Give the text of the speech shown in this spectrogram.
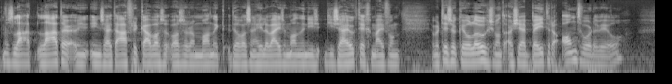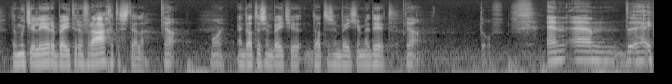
was laat, later in, in Zuid-Afrika was, er- was er een man, ik, dat was een hele wijze man, en die, die zei ook tegen mij van... "Ja, Maar het is ook heel logisch, want als jij betere antwoorden wil... dan moet je leren betere vragen te stellen. Ja, mooi. En dat is een beetje, dat is een beetje met dit. Ja, tof. En ehm, de, heb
